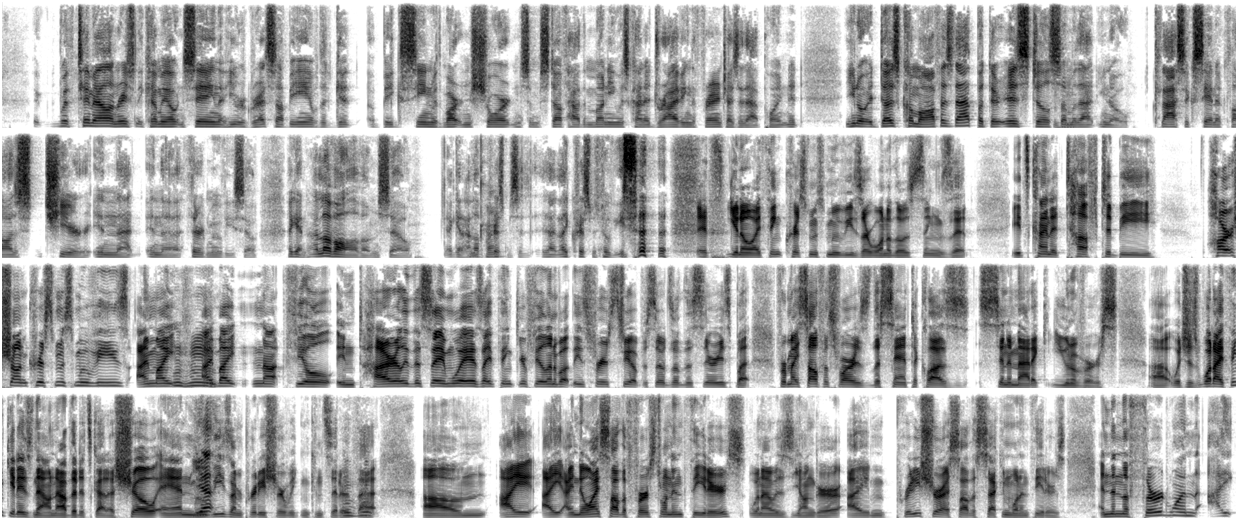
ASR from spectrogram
with Tim Allen recently coming out and saying that he regrets not being able to get a big scene with Martin Short and some stuff, how the money was kind of driving the franchise at that point. And it, you know, it does come off as that, but there is still some mm-hmm. of that, you know, classic Santa Claus cheer in that in the third movie. So again, I love all of them. So again, I love okay. Christmas. I like Christmas movies. it's you know, I think Christmas movies are one of those things that it's kind of tough to be harsh on Christmas movies. I might mm-hmm. I might not feel entirely the same way as I think you're feeling about these first two episodes of the series, but for myself, as far as the Santa Claus cinematic universe, uh, which is what I think it is now, now that it's got a show and movies, yeah. I'm pretty sure we can consider mm-hmm. that. Um, I, I I know I saw the first one in theaters when I was younger. I'm pretty sure I saw the second one in theaters, and then the third one I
